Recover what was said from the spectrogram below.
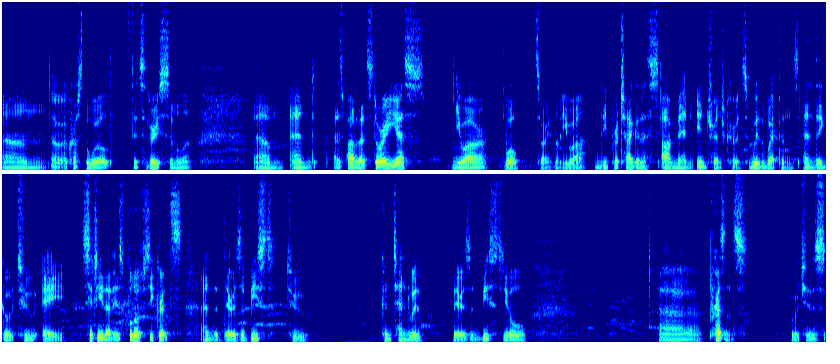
um, across the world. It's very similar. Um, and as part of that story, yes, you are well. Sorry, not you are. The protagonists are men in trench coats with weapons, and they go to a city that is full of secrets, and that there is a beast to contend with. There is a bestial uh, presence which is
